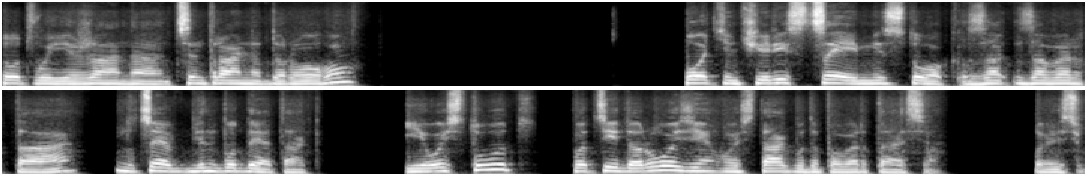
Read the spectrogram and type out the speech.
Тут виїжджає на центральну дорогу. Потім через цей місток за, заверта. Ну, це він буде так. І ось тут, по цій дорозі, ось так буде повертатися. Тобто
